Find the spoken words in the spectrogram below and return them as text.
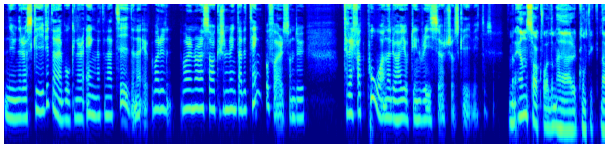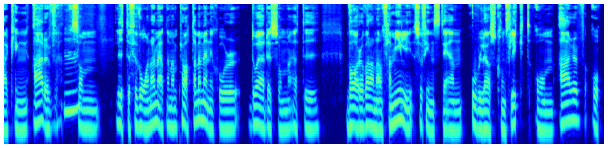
nu när du har skrivit den här boken och ägnat den här tiden? Var det, var det några saker som du inte hade tänkt på förr som du träffat på när du har gjort din research och skrivit? Och så? Men en sak var de här konflikterna kring arv mm. som lite förvånar mig att när man pratar med människor då är det som att i var och varannan familj så finns det en olöst konflikt om arv och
